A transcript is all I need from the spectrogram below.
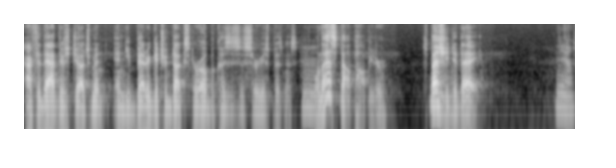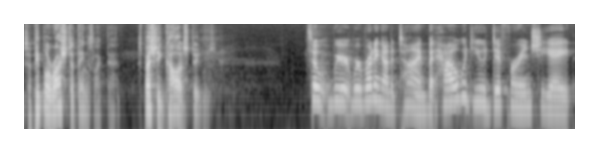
After that, there's judgment, and you better get your ducks in a row because it's a serious business. Well, that's not popular, especially today. Yeah. So people rush to things like that, especially college students. So we're we're running out of time, but how would you differentiate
